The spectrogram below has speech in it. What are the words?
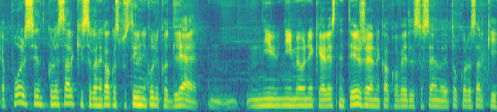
Ja, Pols je kolesar, ki so ga nekako spustili nekoliko dlje. Ni, ni imel neke resne teže, nekako vedeli so vseeno, da je to kolesar, ki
